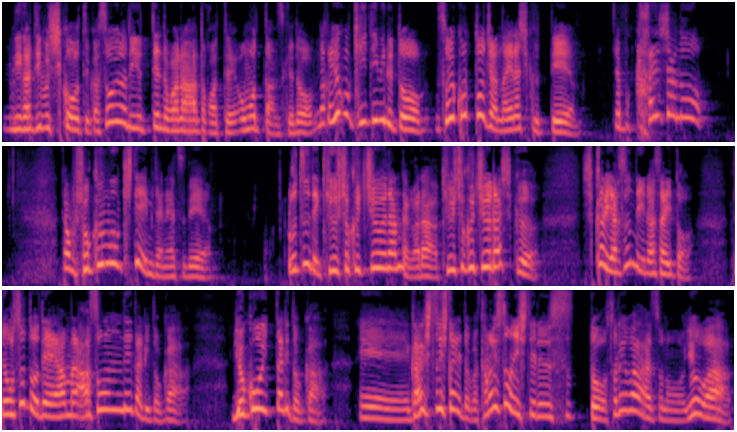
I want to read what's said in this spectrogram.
ネガティブ思考というか、そういうので言ってんのかなとかって思ったんですけど、なんかよく聞いてみると、そういうことじゃないらしくって、やっぱ会社の、多分職務規定みたいなやつで、うつで休職中なんだから、休職中らしく、しっかり休んでいなさいと。で、お外であんまり遊んでたりとか、旅行行ったりとか、えー、外出したりとか楽しそうにしてると、それは、その、要は、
